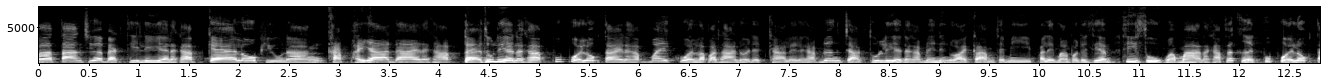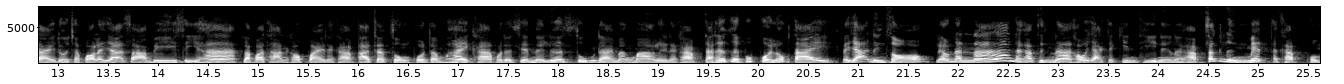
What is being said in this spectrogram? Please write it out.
มารถต้านเชื้อแบคทีเรียนะครับแก้โรคผิวหนังขับพยาธิได้นะครับ แต่ทุเรียนนะครับผู้ป่วยโรคไตนะครับไม่ควรรับประทานโดยเด็ดขาดเลยนะครับเนื่องจากทุเรียนนะครับใน 100 กรัมจะมีปริมาณโพแทสเซียมที่สูงมากๆนะครับถ้าเกิดผู้ป่วยโรคไตโดยเฉพาะระยะ 3B 4 5 รับประทานเข้าไปนะครับอาจจะส่งผลทำให้ค่าโพแทสเซียมในเลือดสูงได้มากๆเลยนะครับแต่ถ้าเกิดผู้ป่วยโรคไตระยะ 1 2 แล้วนานๆนะครับถึงหน้าเขาอยากจะกินทีนึงนะครับสัก 1 เม็ดนะครับผม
